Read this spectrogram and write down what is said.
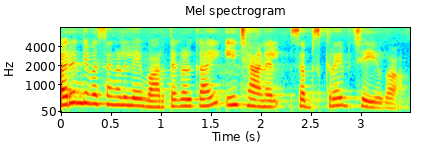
വരും ദിവസങ്ങളിലെ വാർത്തകൾക്കായി ഈ ചാനൽ സബ്സ്ക്രൈബ് ചെയ്യുക.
